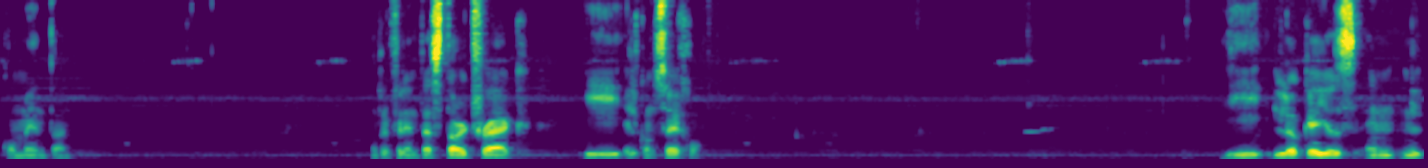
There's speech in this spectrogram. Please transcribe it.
comentan, referente a Star Trek y el consejo. Y lo que ellos en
